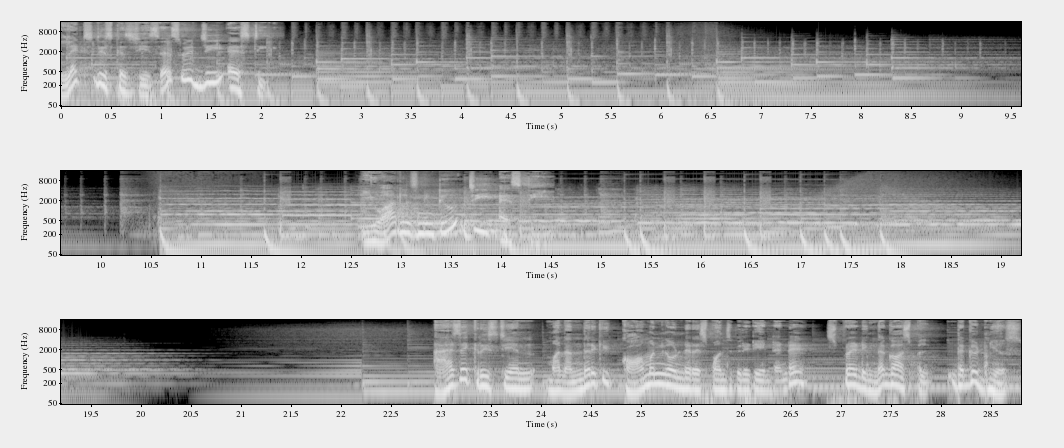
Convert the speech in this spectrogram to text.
let's discuss Jesus with GST you are listening to GST as a Christian మనందరికీ కామన్గా ఉండే రెస్పాన్సిబిలిటీ ఏంటంటే spreading the gospel the good news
